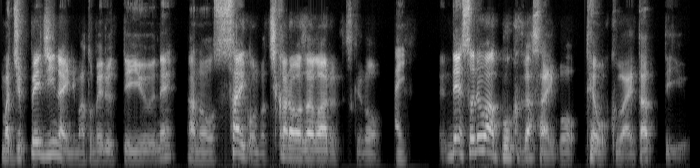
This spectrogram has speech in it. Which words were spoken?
まあ、10ページ以内にまとめるっていうね、あの、最後の力技があるんですけど、はい、で、それは僕が最後手を加えたっていう。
